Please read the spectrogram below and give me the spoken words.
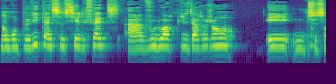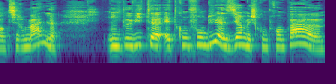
Donc on peut vite associer le fait à vouloir plus d'argent et se sentir mal. On peut vite être confondu à se dire mais je comprends pas euh,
